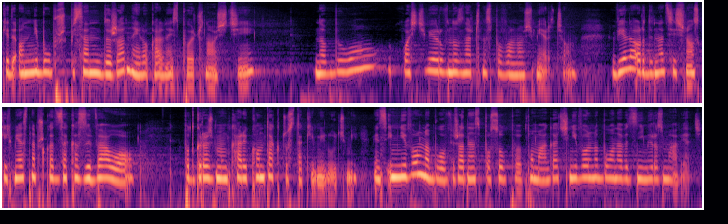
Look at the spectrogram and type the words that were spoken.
kiedy on nie był przypisany do żadnej lokalnej społeczności, no było właściwie równoznaczne z powolną śmiercią. Wiele ordynacji śląskich miast na przykład zakazywało pod groźbą kary kontaktu z takimi ludźmi, więc im nie wolno było w żaden sposób pomagać, nie wolno było nawet z nimi rozmawiać.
